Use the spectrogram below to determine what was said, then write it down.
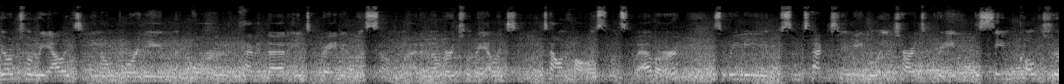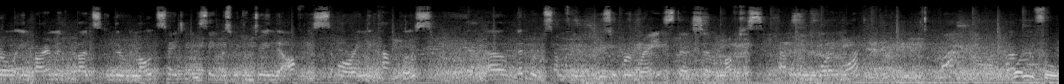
virtual reality in onboarding or having that integrated with some, I don't know, virtual reality town halls whatsoever. So really some tech to enable HR to create the same cultural environment but in the remote setting, same as we can do in the office or in the campus. Uh, that would be something super great that I would love to see happening more and more. Wonderful.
